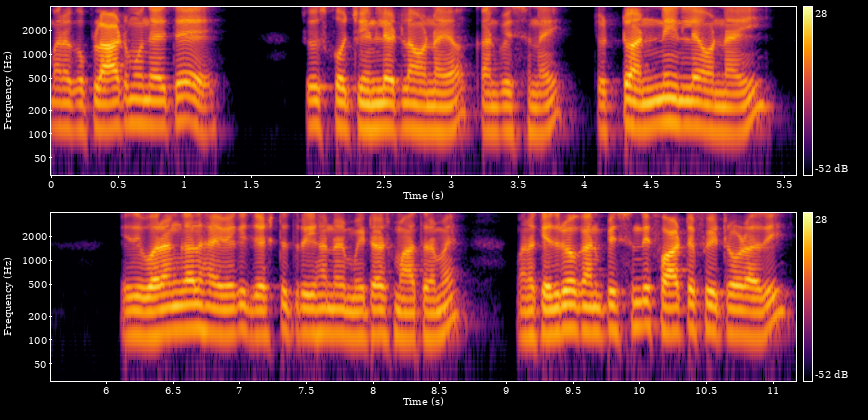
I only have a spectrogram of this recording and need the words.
మనకు ప్లాట్ ముందు అయితే చూసుకోవచ్చు ఇండ్లు ఎట్లా ఉన్నాయో కనిపిస్తున్నాయి. చుట్టూ అన్ని ఇండ్లే ఉన్నాయి. ఇది వరంగల్ హైవేకి జస్ట్ త్రీ హండ్రెడ్ మీటర్స్ మాత్రమే. మనకు ఎదురుగా కనిపిస్తుంది ఫార్టీ ఫీట్ రోడ్ అది.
